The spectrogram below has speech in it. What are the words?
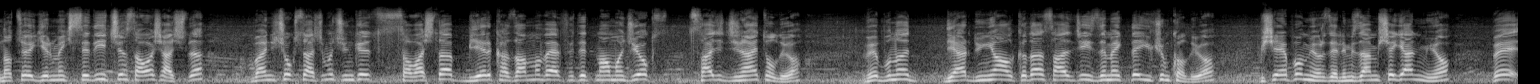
NATO'ya girmek istediği için savaş açtı. Bence çok saçma çünkü savaşta bir yeri kazanma veya fethetme amacı yok. Sadece cinayet oluyor. Ve buna diğer dünya halkı da sadece izlemekle yüküm kalıyor. Bir şey yapamıyoruz, elimizden bir şey gelmiyor. Ve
